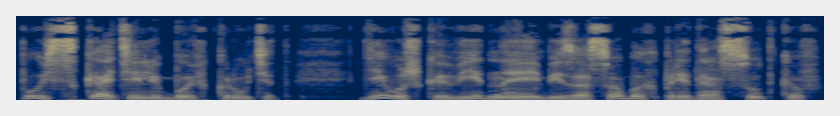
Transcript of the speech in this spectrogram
Пусть с Катей любовь крутит. Девушка видная и без особых предрассудков.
